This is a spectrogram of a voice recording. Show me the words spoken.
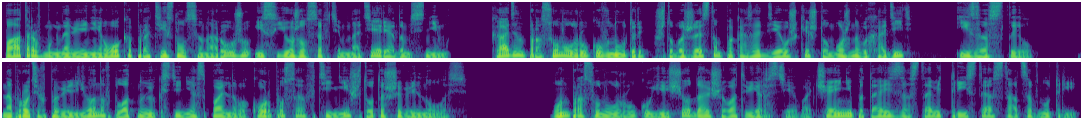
Паттер в мгновение ока протиснулся наружу и съежился в темноте рядом с ним. Кадин просунул руку внутрь, чтобы жестом показать девушке, что можно выходить, и застыл. Напротив павильона, вплотную к стене спального корпуса, в тени что-то шевельнулось. Он просунул руку еще дальше в отверстие, в отчаянии пытаясь заставить Триста остаться внутри.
